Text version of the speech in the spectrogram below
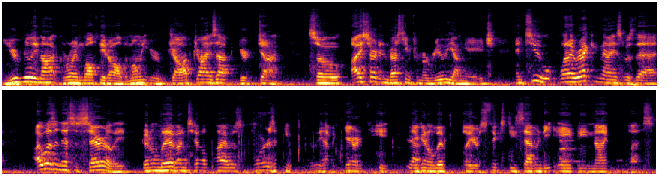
you're really not growing wealthy at all. The moment your job dries up, you're done. So I started investing from a really young age. And two, what I recognized was that I wasn't necessarily going to live until I was, nor does anyone really have a guarantee yeah. you're going to live until you're 60, 70, 80, 90 plus.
